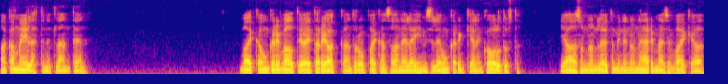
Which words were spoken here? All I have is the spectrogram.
Hakam ei lähtenyt länteen. Vaikka Unkarin valtio ei tarjoakaan turvapaikan saaneille ihmisille unkarin kielen koulutusta, ja asunnon löytäminen on äärimmäisen vaikeaa,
